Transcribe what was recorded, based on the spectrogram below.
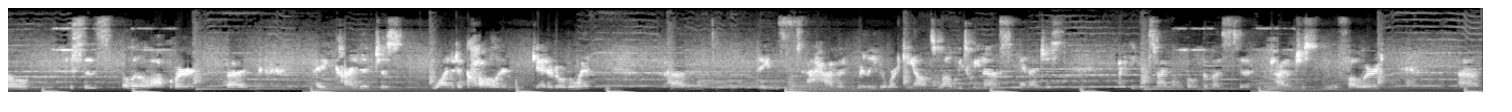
So this is a little awkward, but I kind of just wanted to call and get it over with. Um, things haven't really been working out so well between us, and I just I think it's time for both of us to kind of just move forward. Um,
